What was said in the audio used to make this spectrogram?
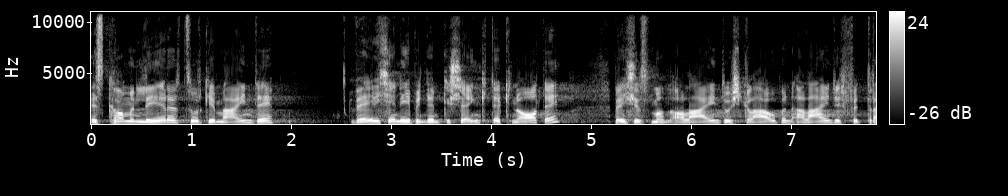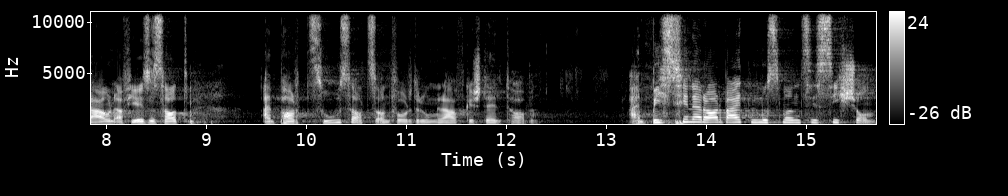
Es kamen Lehrer zur Gemeinde, welche neben dem Geschenk der Gnade, welches man allein durch Glauben, allein durch Vertrauen auf Jesus hat, ein paar Zusatzanforderungen aufgestellt haben. Ein bisschen erarbeiten muss man es sich schon.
